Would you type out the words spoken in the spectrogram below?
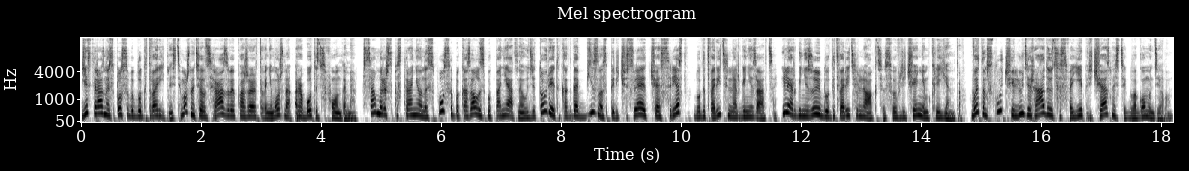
Есть разные способы благотворительности. Можно делать разовые пожертвования, можно работать с фондами. Самый распространенный способ, и, казалось бы, понятной аудитории, это когда бизнес перечисляет часть средств благотворительной организации или организует благотворительную акцию с вовлечением клиентов. В этом случае люди радуются своей причастности к благому делу.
